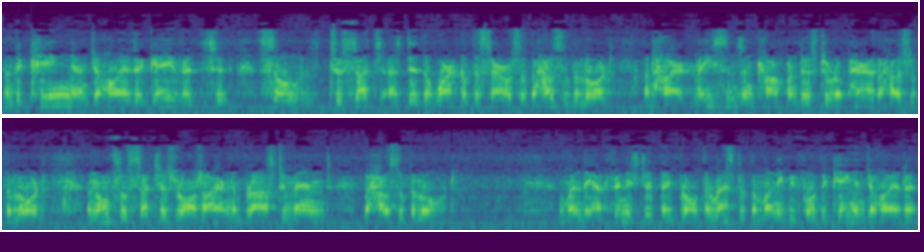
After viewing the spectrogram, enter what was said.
And the king and Jehoiada gave it to, so to such as did the work of the service of the house of the Lord, and hired masons and carpenters to repair the house of the Lord, and also such as wrought iron and brass to mend the house of the Lord. And when they had finished it, they brought the rest of the money before the king and Jehoiada,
